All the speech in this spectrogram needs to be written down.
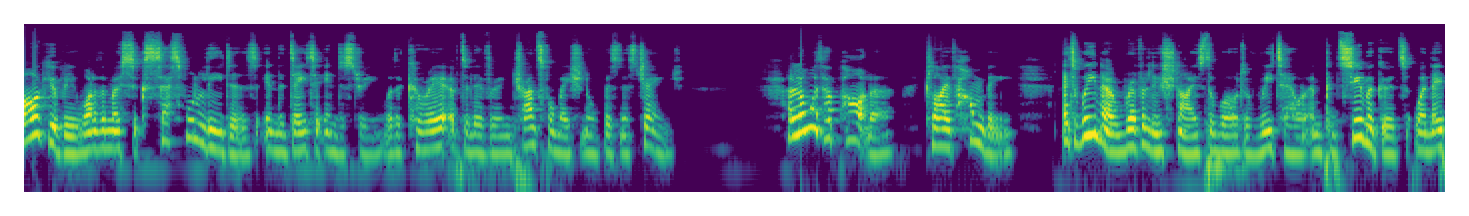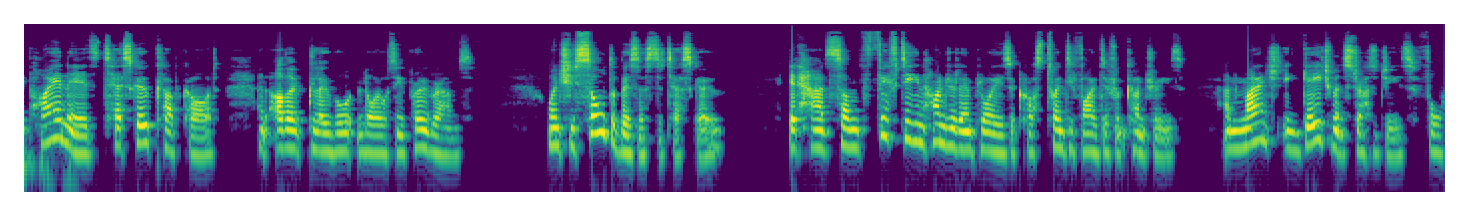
arguably one of the most successful leaders in the data industry with a career of delivering transformational business change. Along with her partner, Clive Humby, Edwina revolutionised the world of retail and consumer goods when they pioneered Tesco Clubcard and other global loyalty programs. When she sold the business to Tesco, it had some 1,500 employees across 25 different countries and managed engagement strategies for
